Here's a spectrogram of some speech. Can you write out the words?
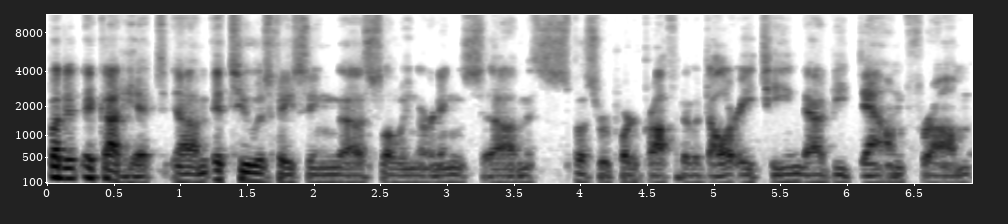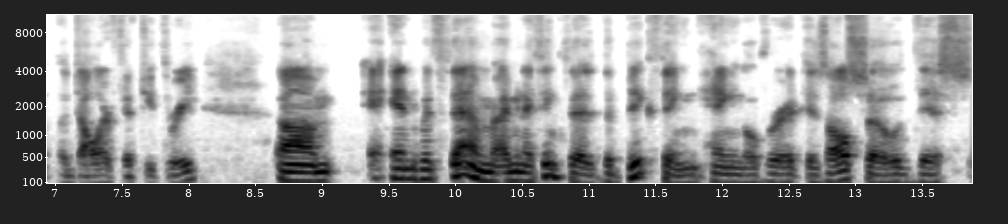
but it, it got hit. Um, it too is facing uh, slowing earnings. Um, it's supposed to report a profit of a dollar eighteen. That would be down from a dollar fifty three. Um, and with them, I mean, I think the the big thing hanging over it is also this.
